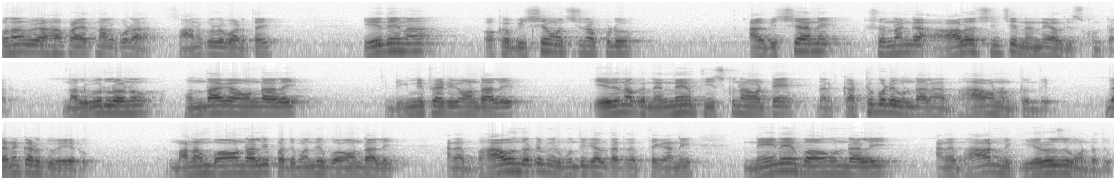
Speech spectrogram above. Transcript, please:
పునర్వివాహ ప్రయత్నాలు కూడా సానుకూలపడతాయి ఏదైనా ఒక విషయం వచ్చినప్పుడు ఆ విషయాన్ని క్షుణ్ణంగా ఆలోచించి నిర్ణయాలు తీసుకుంటారు. నలుగురిలోనూ హుందాగా ఉండాలి డిగ్నిఫైడ్గా ఉండాలి. ఏదైనా ఒక నిర్ణయం తీసుకున్నామంటే దానికి కట్టుబడి ఉండాలనే భావన ఉంటుంది. వెనకడుకు వేరు. మనం బాగుండాలి పది మంది బాగుండాలి అనే భావంతో మీరు ముందుకెళ్తారు తప్పితే కానీ నేనే బాగుండాలి అనే భావన మీకు ఏ రోజు ఉండదు.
